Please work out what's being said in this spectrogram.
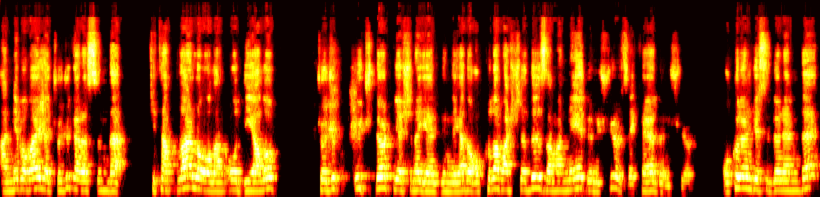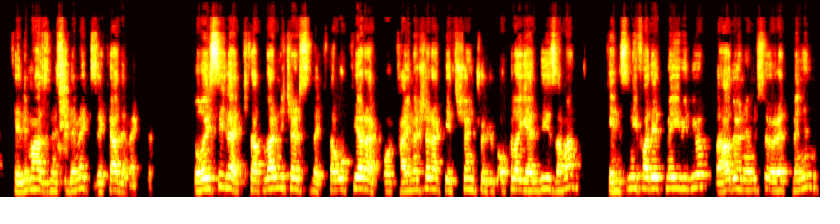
Anne babayla çocuk arasında kitaplarla olan o diyalog çocuk 3-4 yaşına geldiğinde ya da okula başladığı zaman neye dönüşüyor? Zekaya dönüşüyor. Okul öncesi dönemde kelime hazinesi demek zeka demektir. Dolayısıyla kitapların içerisinde kitap okuyarak, o kaynaşarak yetişen çocuk okula geldiği zaman kendisini ifade etmeyi biliyor. Daha da önemlisi öğretmenin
